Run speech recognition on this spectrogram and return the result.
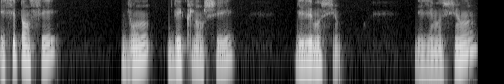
Et ces pensées vont déclencher des émotions. Des émotions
